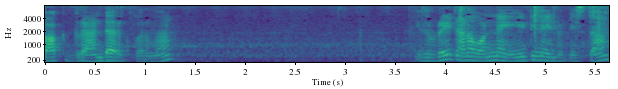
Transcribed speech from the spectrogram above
பார்க்க கிராண்டாக இருக்குது பாருங்கள் இதோட ரேட் ஆனால் ஒன் எயிட்டி நைன் ருபீஸ் தான்.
